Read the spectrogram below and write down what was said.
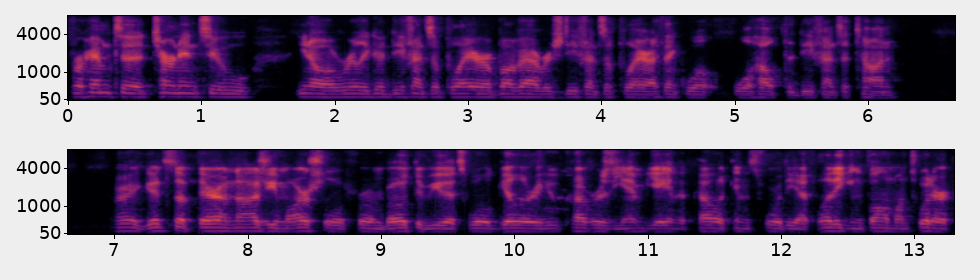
for him to turn into you know a really good defensive player, above average defensive player, I think will will help the defense a ton. All right, good stuff there on Naji Marshall from both of you. That's Will Guillory, who covers the NBA and the Pelicans for the Athletic. You can follow him on Twitter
